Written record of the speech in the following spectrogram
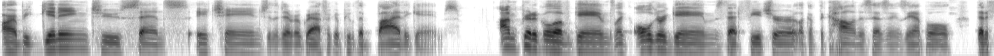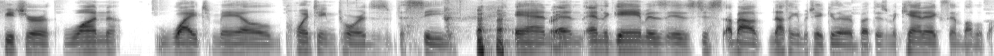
are beginning to sense a change in the demographic of people that buy the games. I'm critical of games like older games that feature, like The Colonist as an example, that feature one white male pointing towards the sea. And right. and and the game is is just about nothing in particular but there's mechanics and blah blah blah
